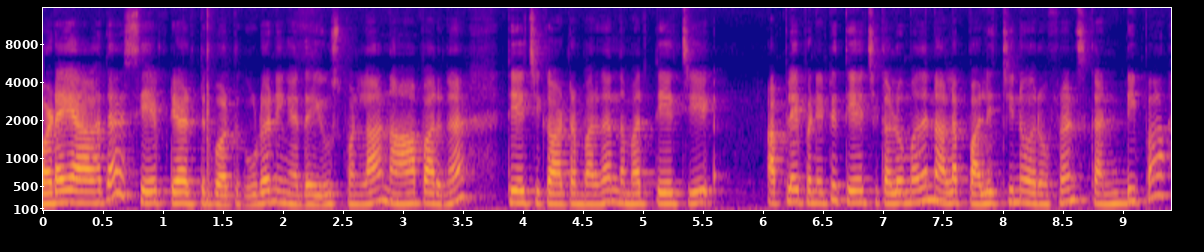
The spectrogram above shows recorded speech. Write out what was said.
உடையாத சேஃப்டியாக எடுத்துகிட்டு போகிறதுக்கு கூட நீங்கள் இதை யூஸ் பண்ணலாம். நான் பாருங்கள் தேய்ச்சி காட்டுறேன் பாருங்கள் இந்த மாதிரி தேய்ச்சி அப்ளை பண்ணிவிட்டு தேய்ச்சி கழுவும் போது நல்லா பளிச்சுன்னு வரும் ஃப்ரெண்ட்ஸ் கண்டிப்பாக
